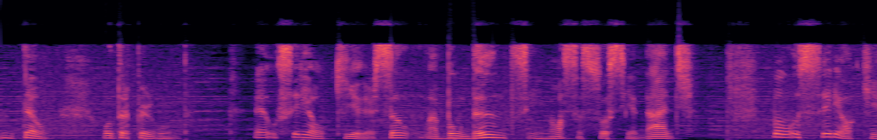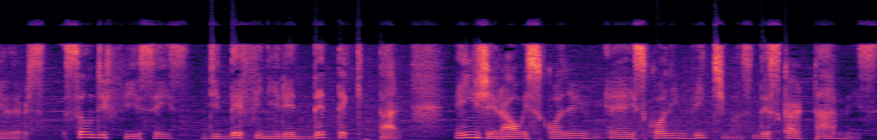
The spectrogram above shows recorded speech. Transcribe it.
Então, outra pergunta. É, os serial killers são abundantes em nossa sociedade? Bom, os serial killers são difíceis de definir e detectar. Em geral, escolhem, é, escolhem vítimas descartáveis,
